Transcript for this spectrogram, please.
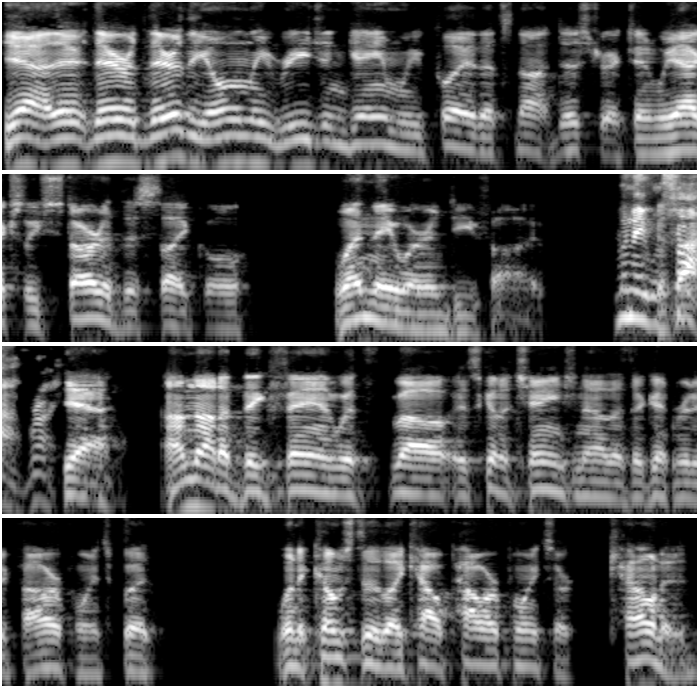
Yeah, they're they're they're the only region game we play that's not district, and we actually started this cycle when they were in D five. When they were five, right? Yeah, I'm not a big fan with. Well, it's going to change now that they're getting rid of powerpoints, but when it comes to like how powerpoints are counted,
